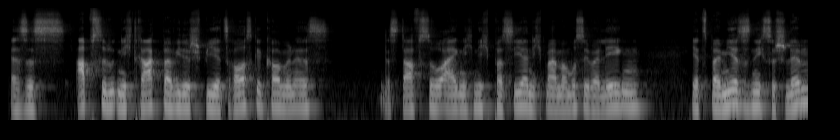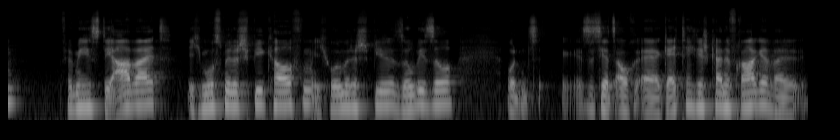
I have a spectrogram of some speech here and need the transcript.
Es ist absolut nicht tragbar, wie das Spiel jetzt rausgekommen ist. Das darf so eigentlich nicht passieren. Ich meine, man muss überlegen, jetzt bei mir ist es nicht so schlimm. Für mich ist die Arbeit. Ich muss mir das Spiel kaufen. Ich hole mir das Spiel sowieso. Und es ist jetzt auch äh, geldtechnisch keine Frage, weil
